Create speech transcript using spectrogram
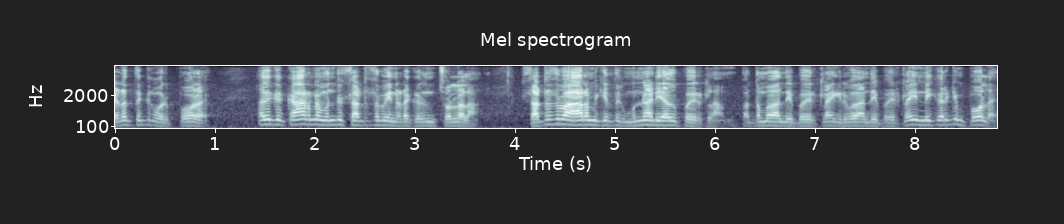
இடத்துக்கு அவர் போகல அதுக்கு காரணம் வந்து சட்டசபை நடக்குதுன்னு சொல்லலாம். சட்டசபை ஆரம்பிக்கிறதுக்கு முன்னாடியாவது போயிருக்கலாம். பத்தொன்பதாந்தேதி போயிருக்கலாம் இருபதாந்தேதி போயிருக்கலாம் இன்றைக்கி வரைக்கும் போகல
